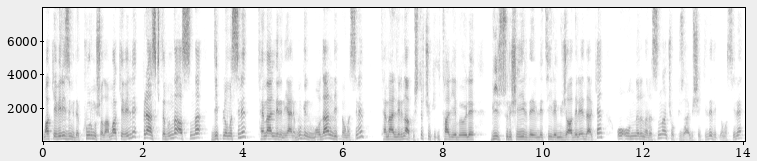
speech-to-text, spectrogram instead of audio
Machiavellizmi de kurmuş olan Machiavelli Prens kitabında aslında diplomasinin temellerini yani bugün modern diplomasinin temellerini atmıştır. Çünkü İtalya böyle bir sürü şehir devletiyle mücadele ederken o onların arasından çok güzel bir şekilde diplomasiyle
